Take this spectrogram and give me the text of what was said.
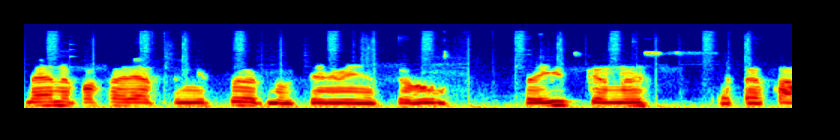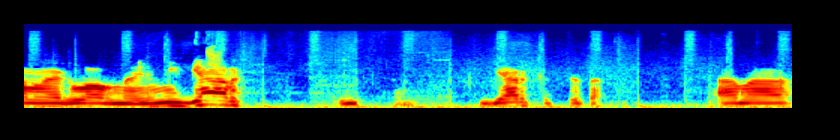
наверное, повторяться не стоит, но тем не менее скажу, что искренность — это самое главное. Не яркость, яркость — это она,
